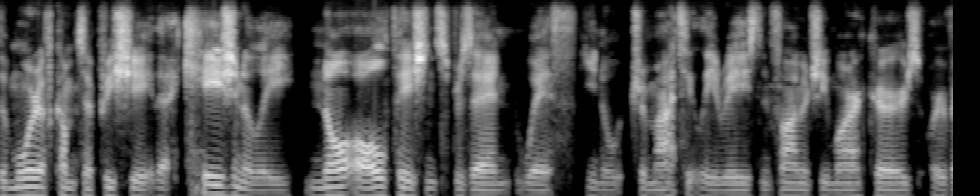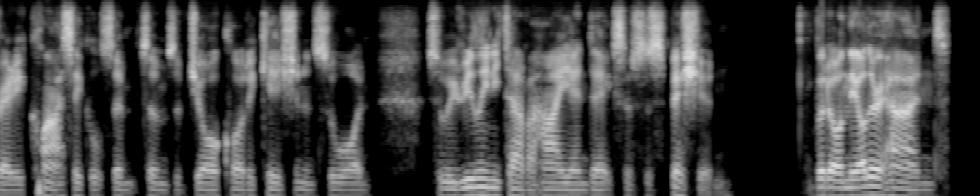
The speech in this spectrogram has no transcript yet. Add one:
the more I've come to appreciate that occasionally not all patients present with, you know, dramatically raised inflammatory markers or very classical symptoms of jaw claudication and so on. So we really need to have a high index of suspicion. But on the other hand,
